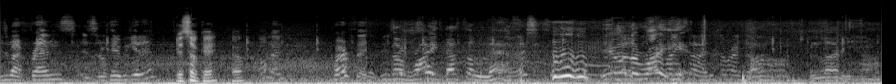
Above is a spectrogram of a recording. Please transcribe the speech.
These are my friends. Is it okay we get in? it's okay. Yeah. Okay, perfect. The right, that's the left. You're on the right. Right side. The right side. Oh, bloody hell.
